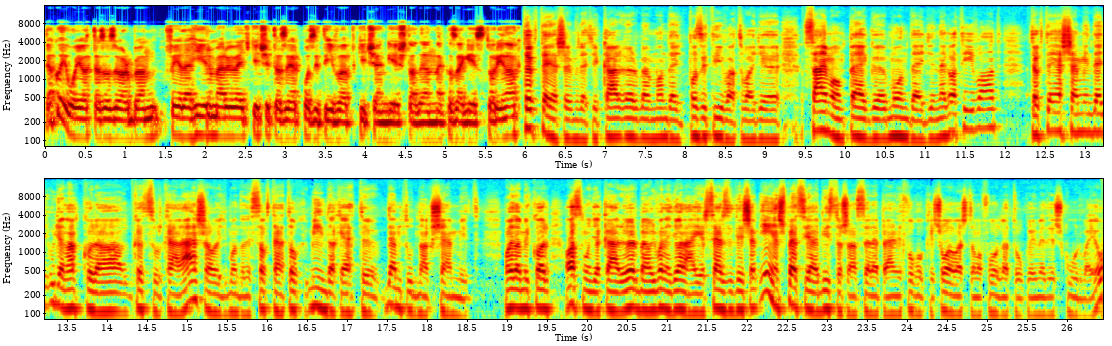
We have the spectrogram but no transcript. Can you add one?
De akkor jó jött ez az Urban féle hír, mert ő egy kicsit azért pozitívabb kicsengést ad ennek az egész sztorinak. Tök teljesen mindegy, hogy Carl Urban mond egy pozitívat, vagy Simon Pegg mond egy negatívat, tök teljesen mindegy, ugyanakkor a kötszurkálás, ahogy mondani szoktátok, mind a kettő nem tudnak semmit majd amikor azt mondja Kár Örben, hogy van egy aláír szerződésem, én speciál biztosan szerepelni fogok, és olvastam a forgatókönyvet, és kurva jó,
